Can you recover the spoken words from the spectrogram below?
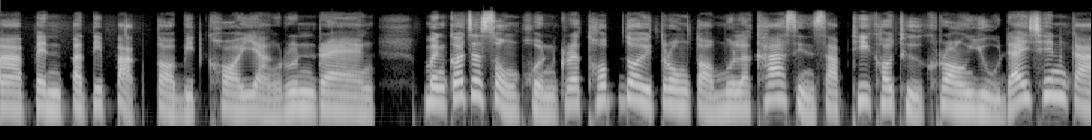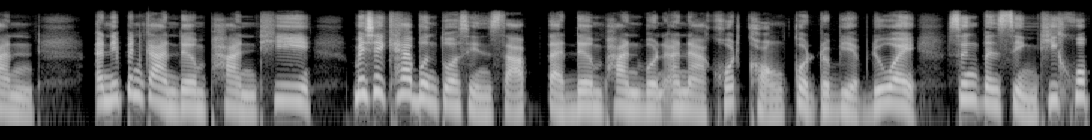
มาเป็นปฏิปักษ์ต่อบิตคอยอย่างรุนแรง มันก็จะส่งผลกระทบโดยตรงต่อมูลค่าสินทรัพย์ที่เขาถือครองอยู่ได้เช่นกัน อันนี้เป็นการเดิมพันที่ไม่ใช่แค่บนตัวสินทรัพย์ แต่เดิมพันบนอนาคตของกฎระเบียบด้วย ซึ่งเป็นสิ่งที่ควบ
